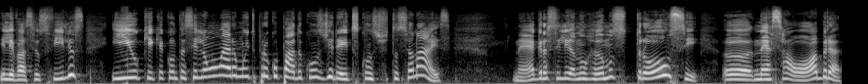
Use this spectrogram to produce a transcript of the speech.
e levar seus filhos. E o que que acontecia? Ele não era muito preocupado com os direitos constitucionais. Né? Graciliano Ramos trouxe uh, nessa obra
